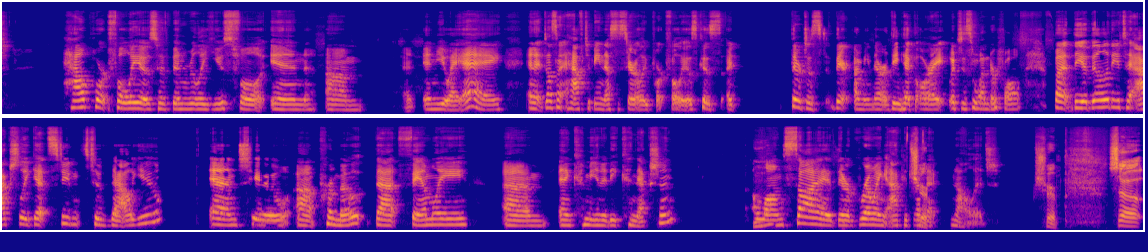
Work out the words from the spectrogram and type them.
how portfolios have been really useful in um, in UAA, and it doesn't have to be necessarily portfolios because they're just they're I mean they're a vehicle, right? Which is wonderful, but the ability to actually get students to value and to uh, promote that family um, and community connection mm-hmm. alongside their growing academic sure. knowledge. Sure. So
